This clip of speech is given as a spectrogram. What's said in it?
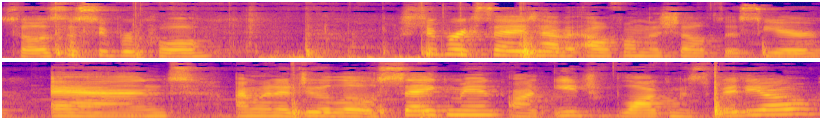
So this is super cool. Super excited to have an elf on the shelf this year. And I'm gonna do a little segment on each Vlogmas video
